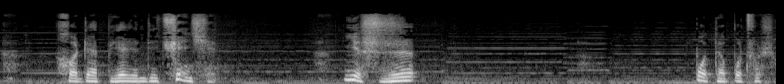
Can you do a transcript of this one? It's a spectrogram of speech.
啊，或者别人的劝请，一时不得不出手。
